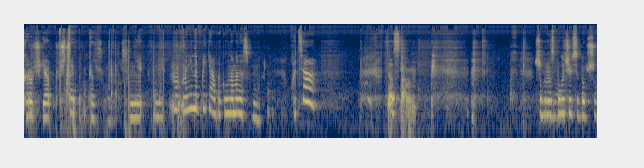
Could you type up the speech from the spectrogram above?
Коротше, я прочитаю і покажу. Що мені- ну, мені неприємно, коли на мене смотрять. Хоча це оставимо. Щоб у нас получився довше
